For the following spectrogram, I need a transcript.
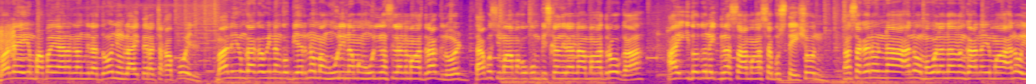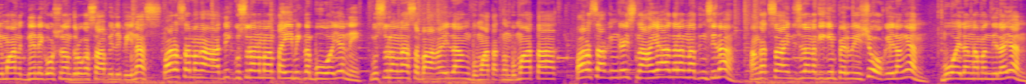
Bale, yung babayaran lang nila doon yung lighter at saka foil. Bale, yung gagawin ng gobyerno, manghuli ng manghuli lang sila ng mga drug lord. Tapos yung mga makukumpiska nila ng mga droga, ay idodonate nila sa mga sabu station. Nang sa ganun na ano, mawalan na ng gana yung mga ano, yung mga nagnenegosyo ng droga sa Pilipinas. Para sa mga adik, gusto lang naman ng tahimik na buhay yan eh. Gusto lang nasa bahay lang, bumatak ng bumatak. Para sa akin guys, nahayaan na lang natin sila. Hanggat sa hindi sila nagiging perwisyo, okay lang yan. Buhay lang naman nila yan.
